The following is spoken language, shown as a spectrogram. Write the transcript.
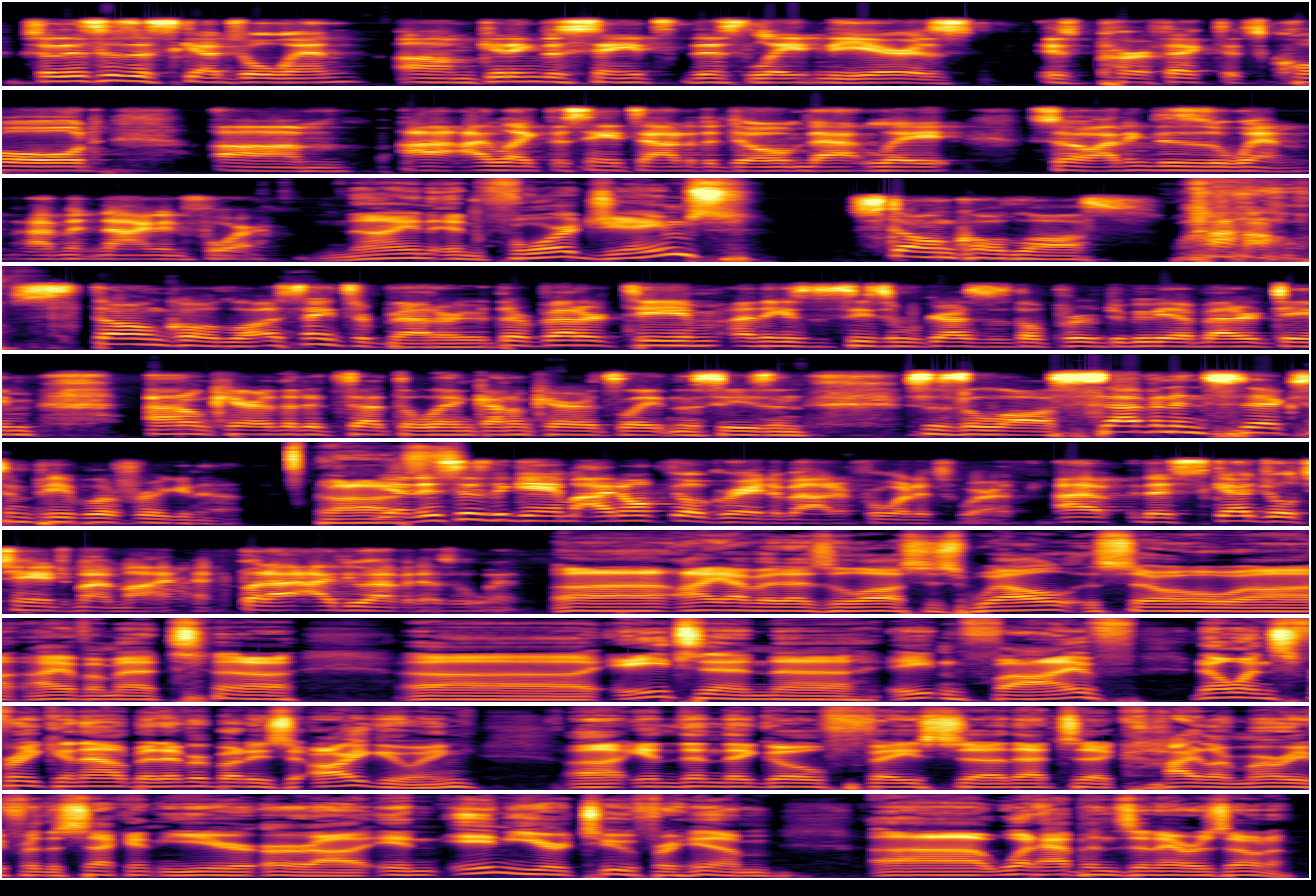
so this is a schedule win. Um, getting the Saints this late in the year is is perfect. It's cold. Um, I, I like the Saints out of the dome that late, so I think this is a win. I'm at nine and four. Nine and four, James. Stone cold loss. Wow. Stone cold loss. Saints are better. They're a better team. I think as the season progresses, they'll prove to be a better team. I don't care that it's at the Linc. I don't care it's late in the season. This is a loss. Seven and six, and people are freaking out. Uh, yeah, this is the game. I don't feel great about it for what it's worth. I, the schedule changed my mind, but I, I do have it as a win. uh, I have it as a loss as well. So uh, I have them at uh, uh, eight and uh, eight and five. No one's freaking out, but everybody's arguing. Uh, and then they go face uh, that uh, Kyler Murray for the second year, or uh, in in year two for him. Uh, what happens in Arizona?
